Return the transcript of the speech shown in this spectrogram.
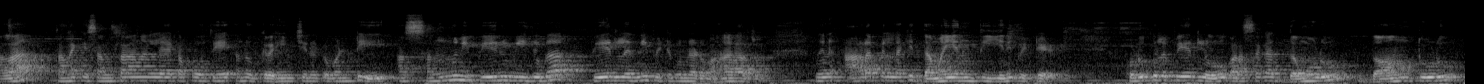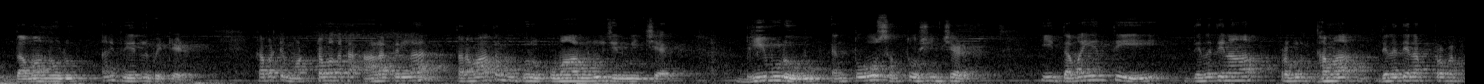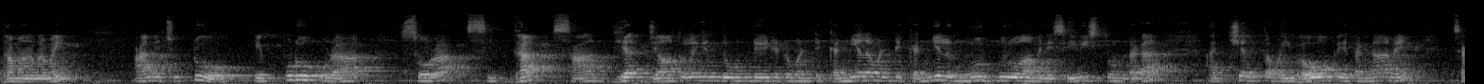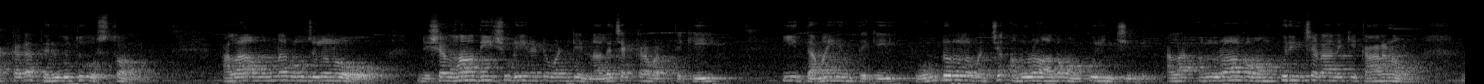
అలా తనకి సంతానం లేకపోతే అనుగ్రహించినటువంటి ఆ సన్ముని పేరు మీదుగా పేర్లన్నీ పెట్టుకున్నాడు మహారాజు. నేను ఆడపిల్లకి దమయంతి అని పెట్టాడు. కొడుకుల పేర్లు వరుసగా దముడు దాంతుడు దమనుడు అని పేర్లు పెట్టాడు. కాబట్టి మొట్టమొదట ఆడపిల్ల తర్వాత ముగ్గురు కుమారులు జన్మించారు. భీముడు ఎంతో సంతోషించాడు. ఈ దమయంతి దినదిన ప్రవృద్ధమ దినదిన ప్రవర్ధమానమై ఆమె చుట్టూ ఎప్పుడూ కూడా సుర సిద్ధ సాధ్య జాతుల ఎందు ఉండేటటువంటి కన్యల వంటి కన్యలు నూర్గురు ఆమెని సేవిస్తుండగా అత్యంత వైభవోపేతంగా ఆమె చక్కగా పెరుగుతూ వస్తోంది. అలా ఉన్న రోజులలో నిషధాధీశుడైనటువంటి నలచక్రవర్తికి ఈ దమయంతికి ఒండరుల మధ్య అనురాగం అంకురించింది. అలా అనురాగం అంకురించడానికి కారణం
